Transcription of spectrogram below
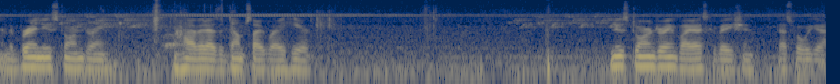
and the brand new storm drain and have it as a dump site right here. New storm drain by excavation. That's what we got.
